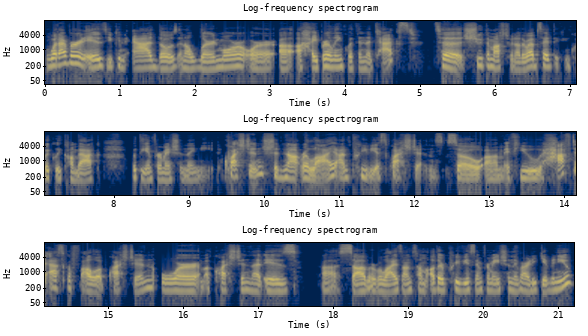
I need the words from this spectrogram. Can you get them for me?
Whatever it is you can add those in a learn more or a, a hyperlink within the text to shoot them off to another website. They can quickly come back with the information they need. Questions should not rely on previous questions. So um, if you have to ask a follow-up question or a question that is uh, sub or relies on some other previous information they've already given you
